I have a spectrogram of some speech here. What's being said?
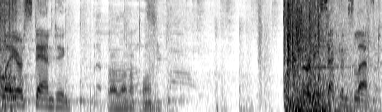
player standing. Vai lá na ponta. 30 seconds left.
